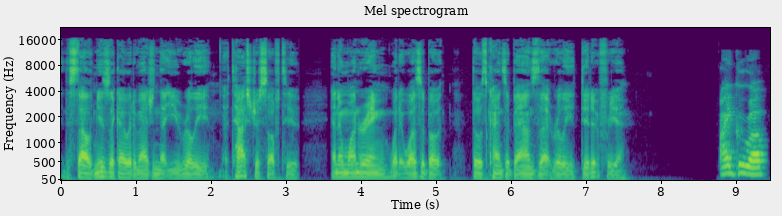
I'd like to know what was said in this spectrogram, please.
the style of music I would imagine that you really attached yourself to. And I'm wondering what it was about those kinds of bands that really did it for you. I grew up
